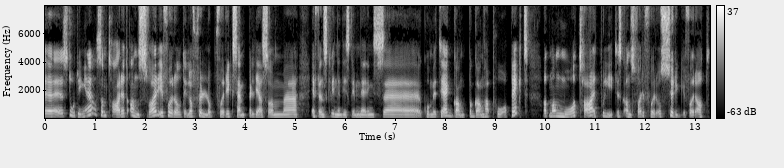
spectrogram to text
eh, Stortinget, som tar et ansvar i forhold til å følge opp f.eks. det som FNs kvinnediskrimineringskomité gang på gang har påpekt. At man må ta et politisk ansvar for å sørge for at,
